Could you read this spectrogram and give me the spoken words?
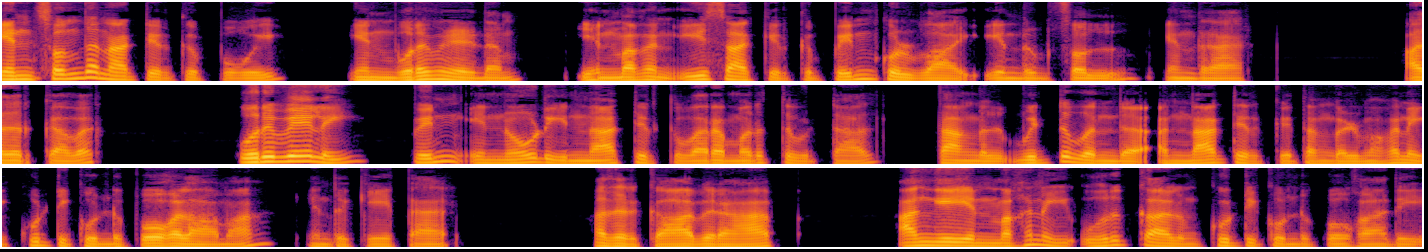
என் சொந்த நாட்டிற்கு போய் என் உறவினரிடம் என் மகன் ஈசாக்கிற்கு பெண் கொள்வாய் என்றும் சொல் என்றார். அதற்கு அவர் ஒருவேளை பெண் என்னோடு இந்நாட்டிற்கு வர மறுத்துவிட்டால் தாங்கள் விட்டு வந்த அந்நாட்டிற்கு தங்கள் மகனை கூட்டிக் கொண்டு போகலாமா? என்று கேட்டார். அதற்கு ஆபிரஹாப் அங்கே என் மகனை ஒரு காலம் கூட்டிக் கொண்டு போகாதே.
